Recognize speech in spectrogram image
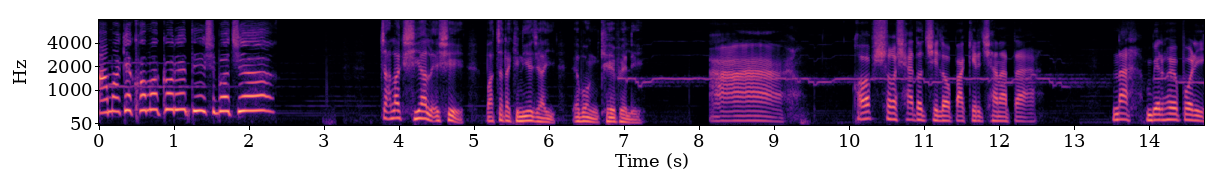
আমাকে ক্ষমা করে দিস বাচ্চা চালাক শিয়াল এসে বাচ্চাটাকে নিয়ে যায় এবং খেয়ে ফেলে। আহ, খুব সুস্বাদু ছিল পাখির ছানাটা। না বের হয়ে পড়ি।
